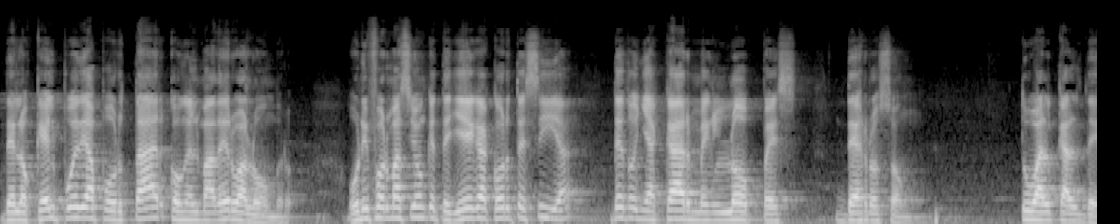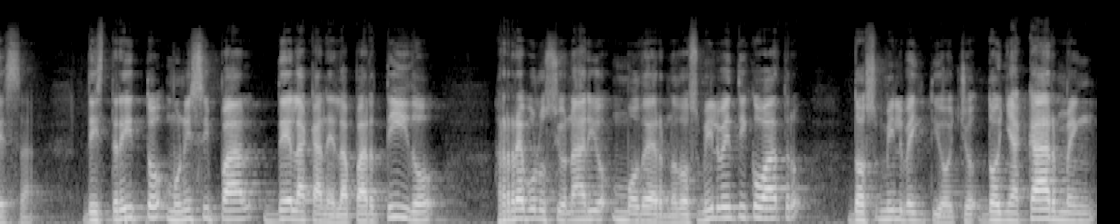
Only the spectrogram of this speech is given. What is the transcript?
de lo que él puede aportar con el madero al hombro. Una información que te llega a cortesía de doña Carmen López de Rosón, tu alcaldesa, Distrito Municipal de La Canela, Partido Revolucionario Moderno 2024-2028. Doña Carmen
